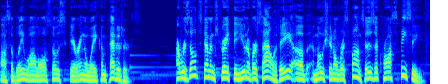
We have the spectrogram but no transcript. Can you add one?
possibly while also scaring away competitors. Our results demonstrate the universality of emotional responses across species,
